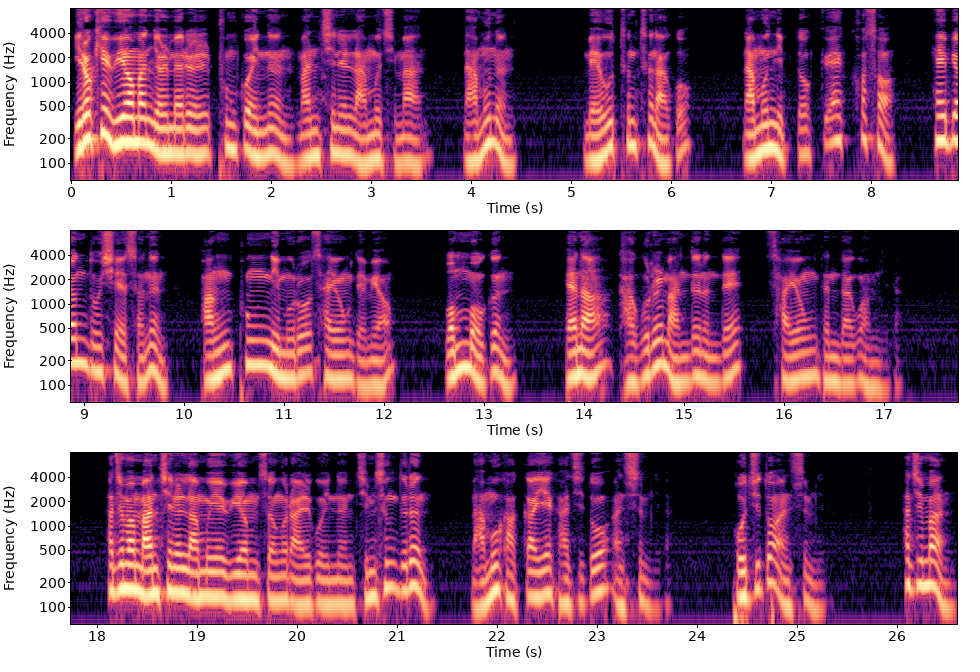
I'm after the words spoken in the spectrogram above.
이렇게 위험한 열매를 품고 있는 만치닐 나무지만 나무는 매우 튼튼하고 나뭇잎도 꽤 커서 해변 도시에서는 방풍림으로 사용되며 원목은 배나 가구를 만드는데 사용된다고 합니다. 하지만 만치늘 나무의 위험성을 알고 있는 짐승들은 나무 가까이에 가지도 않습니다. 보지도 않습니다. 하지만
